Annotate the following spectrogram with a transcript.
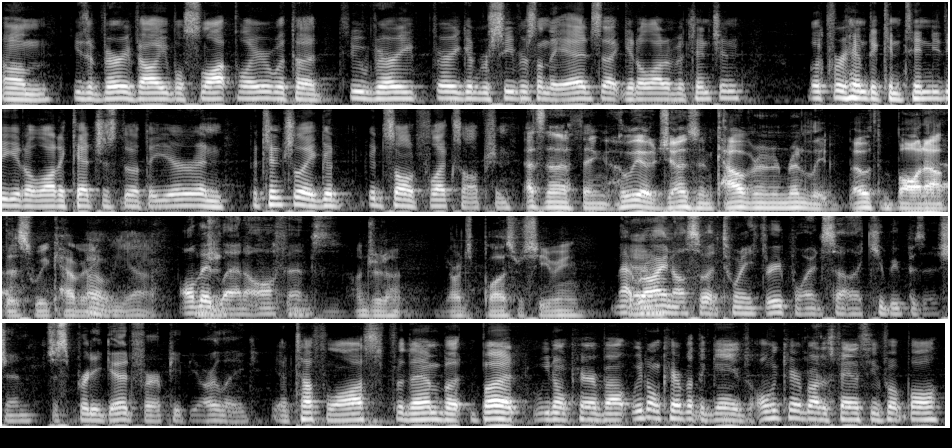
Um, he's a very valuable slot player with uh, two very very good receivers on the edge that get a lot of attention. Look for him to continue to get a lot of catches throughout the year and potentially a good good solid flex option. That's another thing. Julio Jones and Calvin and Ridley both balled out this week, having Oh yeah. All the Atlanta offense. 100 yards plus receiving. Matt Yeah. Ryan also had 23 points out of the QB position. Just pretty good for a PPR league. Yeah, tough loss for them, but but we don't care about we don't care about the games. All we care about is fantasy football.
